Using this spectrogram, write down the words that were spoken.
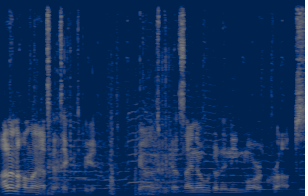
I don't know how long that's gonna take me to be, to be honest because I know we're gonna need more crops.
